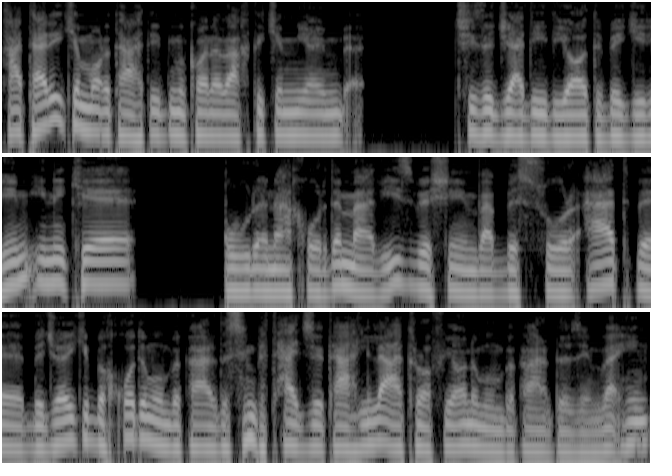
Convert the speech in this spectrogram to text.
خطری که ما رو تهدید می‌کنه وقتی که میایم چیز جدید یاد بگیریم اینه که قوره نخورده مریض بشیم و به سرعت به, به جایی که به خودمون بپردازیم به تجزیه تحلیل اطرافیانمون بپردازیم. و این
